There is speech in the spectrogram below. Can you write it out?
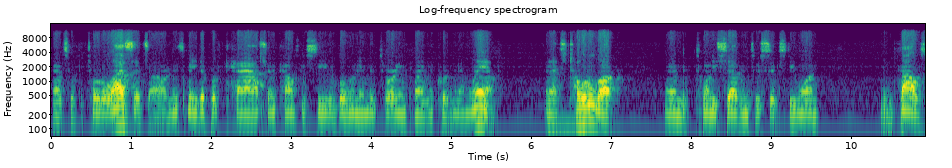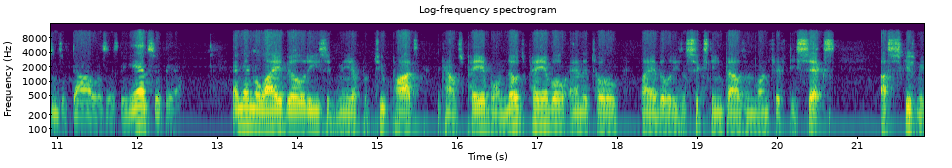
That's what the total assets are, and it's made up of cash and accounts receivable and inventory and plant equipment and land. And that's totaled up, and 27 to 61 in thousands of dollars is the answer there. And then the liabilities are made up of two pots, accounts payable and notes payable, and the total liabilities of 16,156. Uh, excuse me,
